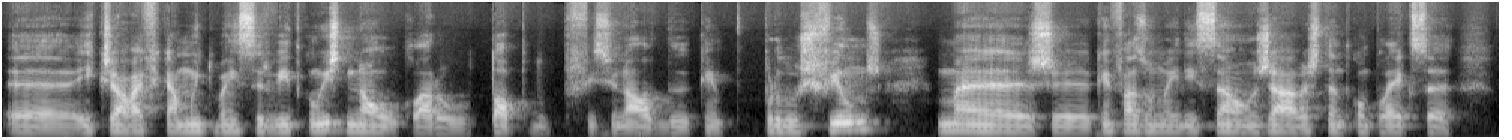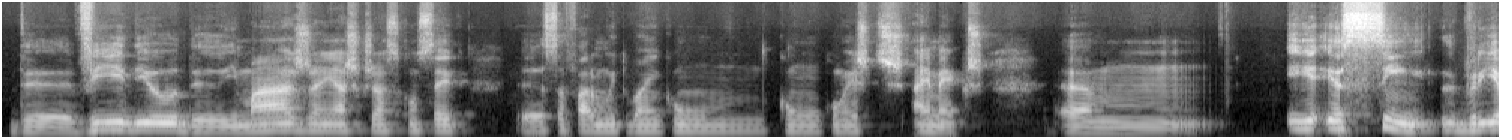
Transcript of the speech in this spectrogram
uh, e que já vai ficar muito bem servido com isto. Não, claro, o top do profissional de quem produz filmes, mas uh, quem faz uma edição já bastante complexa de vídeo, de imagem, acho que já se consegue uh, safar muito bem com, com, com estes iMacs. Um, e esse sim veria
